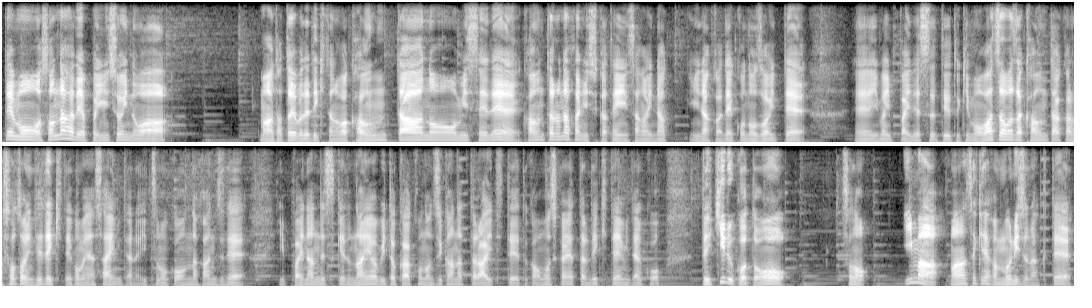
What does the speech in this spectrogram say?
でも、その中でやっぱ印象いいのは、まあ、例えば出てきたのはカウンターのお店で、カウンターの中にしか店員さんがいない中で、こう覗いて、えー今いっぱいですっていう時も、わざわざカウンターから外に出てきてごめんなさいみたいな、いつもこんな感じでいっぱいなんですけど、何曜日とかこの時間だったら空いててとか、お持ち帰りだったらできて、みたいな、こう、できることを、その、今満席だから無理じゃなくて、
